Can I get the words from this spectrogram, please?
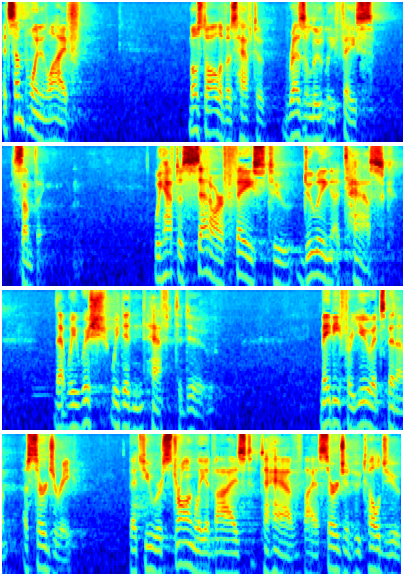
At some point in life, most all of us have to resolutely face something. We have to set our face to doing a task that we wish we didn't have to do. Maybe for you, it's been a, a surgery that you were strongly advised to have by a surgeon who told you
